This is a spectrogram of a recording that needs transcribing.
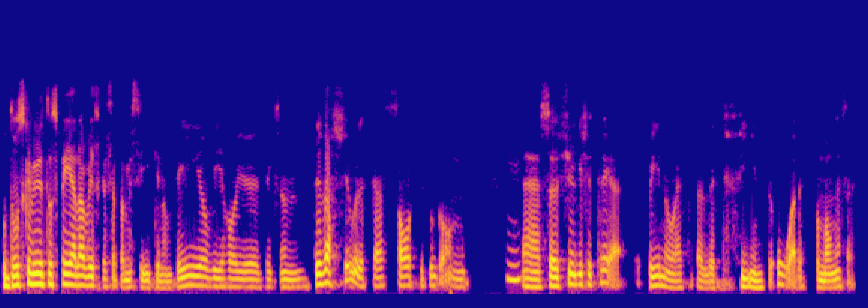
och då ska vi ut och spela och vi ska släppa musiken om det och vi har ju liksom diverse olika saker på gång. Mm. Eh, Så 2023 blir nog ett väldigt fint år på många sätt.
